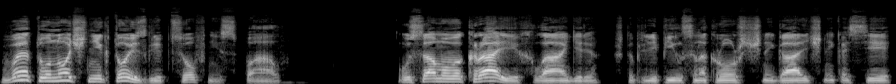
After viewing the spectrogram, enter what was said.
В эту ночь никто из гребцов не спал. У самого края их лагеря, что прилепился на крошечной галечной косе,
